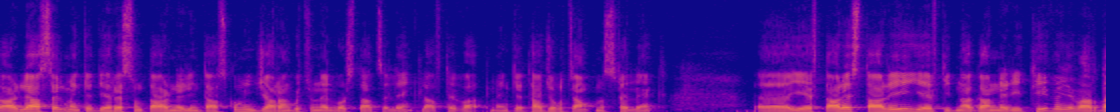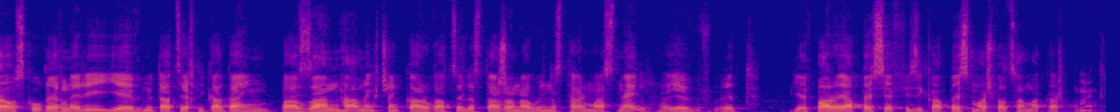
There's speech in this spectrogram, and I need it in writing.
կարելի ասել մենք այդ 30 տարիների ընթացքում ինչ ժառանգություններ որ ստացել ենք, լավ թե վատ, մենք այդ հաջողությամբ մսխել ենք եւ տարես տարի եւ գիտնականների թիվը եւ արդաուսք ուղեղների եւ նյութատեխնիկական բազան, հա, մենք չենք կարողացել ստաժանավույնս թարմացնել եւ այդ եւ բարոյապես եւ ֆիզիկապես մաշված համակարգում ենք։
